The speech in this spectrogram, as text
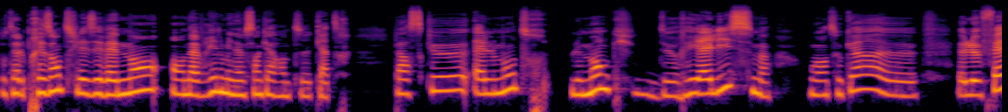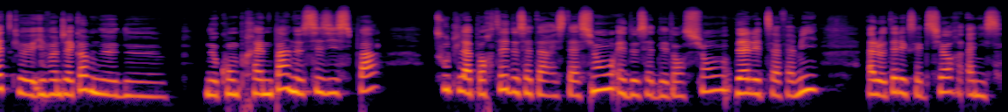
dont elle présente les événements en avril 1944. Parce que elle montre le manque de réalisme, ou en tout cas, euh, le fait que Yvonne Jacob ne, ne, ne comprenne pas, ne saisisse pas toute la portée de cette arrestation et de cette détention d'elle et de sa famille à l'hôtel Excelsior à Nice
